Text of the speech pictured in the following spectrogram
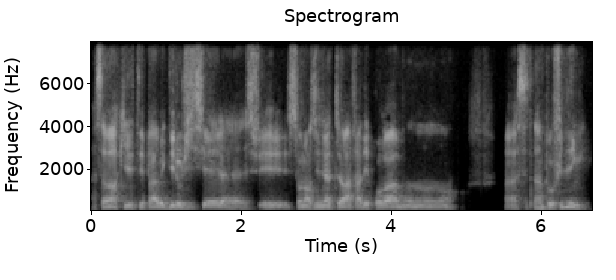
à savoir qu'il n'était pas avec des logiciels euh, et son ordinateur à faire des programmes. Non, non, non. Euh, c'était un peu au feeling.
